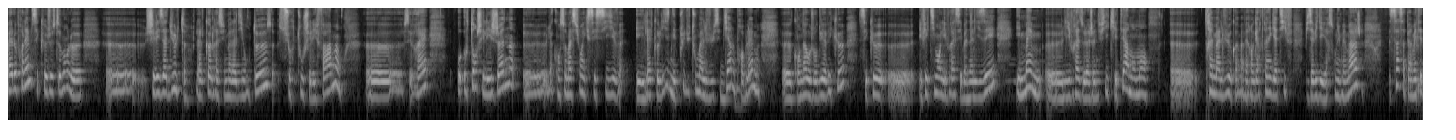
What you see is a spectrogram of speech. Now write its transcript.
Ouais, Le problème, c'est que justement, le, euh, chez les adultes, l'alcool reste une maladie honteuse, surtout chez les femmes, euh, c'est vrai. Autant chez les jeunes, euh, la consommation excessive et l'alcoolisme n'est plus du tout mal vu. C'est bien le problème qu'on a aujourd'hui avec eux, c'est que effectivement l'ivresse est banalisée et même l'ivresse de la jeune fille qui était à un moment très mal vue, quand même avait un regard très négatif vis-à-vis -vis des garçons du même âge, ça, ça permettait,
